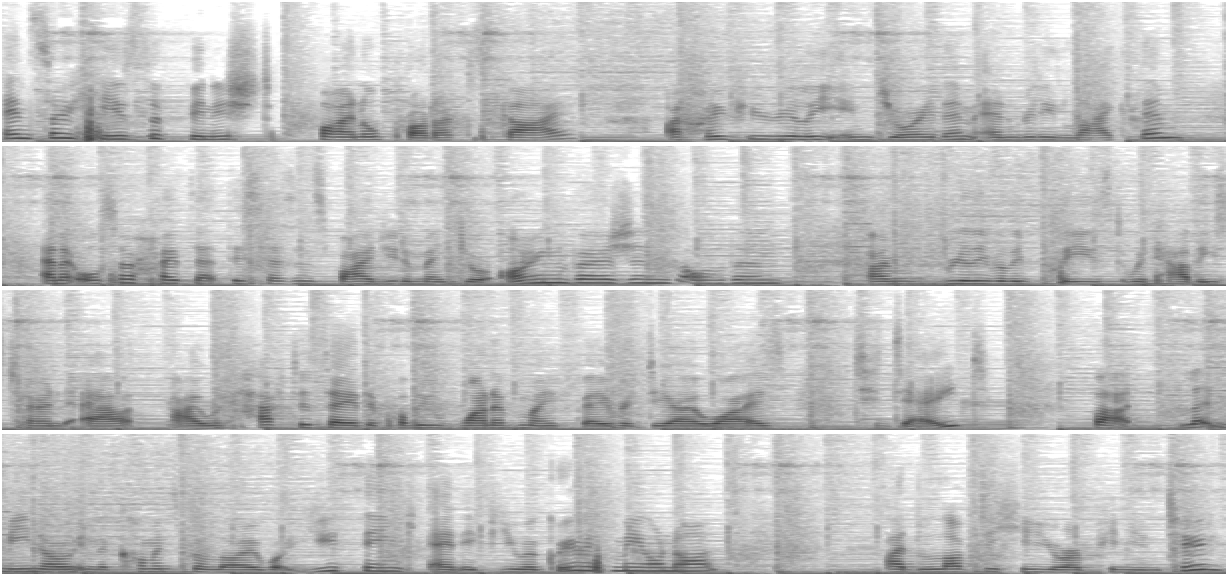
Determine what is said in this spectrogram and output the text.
And so here's the finished final products guys. I hope you really enjoy them and really like them. And I also hope that this has inspired you to make your own versions of them. I'm really, really pleased with how these turned out. I would have to say they're probably one of my favorite DIYs to date. But let me know in the comments below what you think and if you agree with me or not. I'd love to hear your opinion too.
